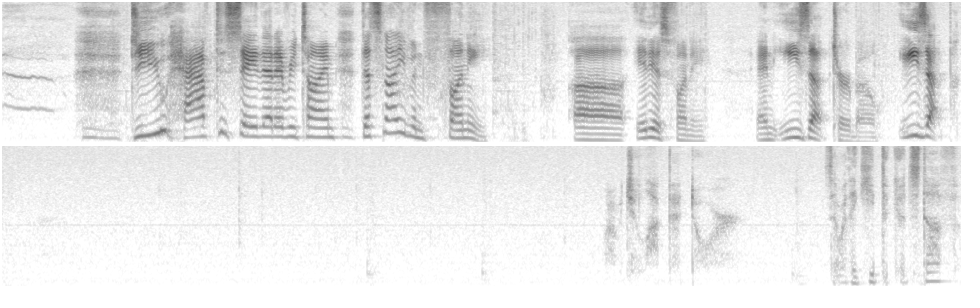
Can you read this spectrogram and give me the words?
Do you have to say that every time? That's not even funny. Uh, it is funny. And ease up, Turbo. Ease up. Why would you lock that door? Is that where they keep the good stuff?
